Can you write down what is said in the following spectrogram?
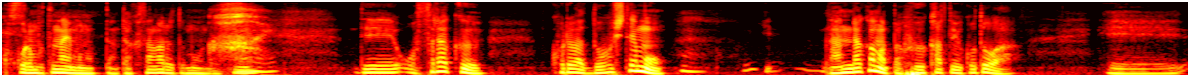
心もとないものってのはたくさんあると思うんですね。はい、でおそらくこれはどうしても何らかのやっぱ風化ということは、え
